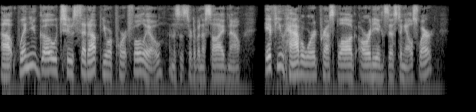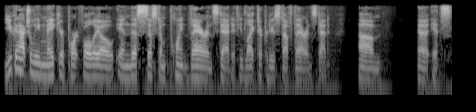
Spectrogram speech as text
Uh, when you go to set up your portfolio, and this is sort of an aside now, if you have a WordPress blog already existing elsewhere, you can actually make your portfolio in this system point there instead if you'd like to produce stuff there instead. Um, uh, it's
